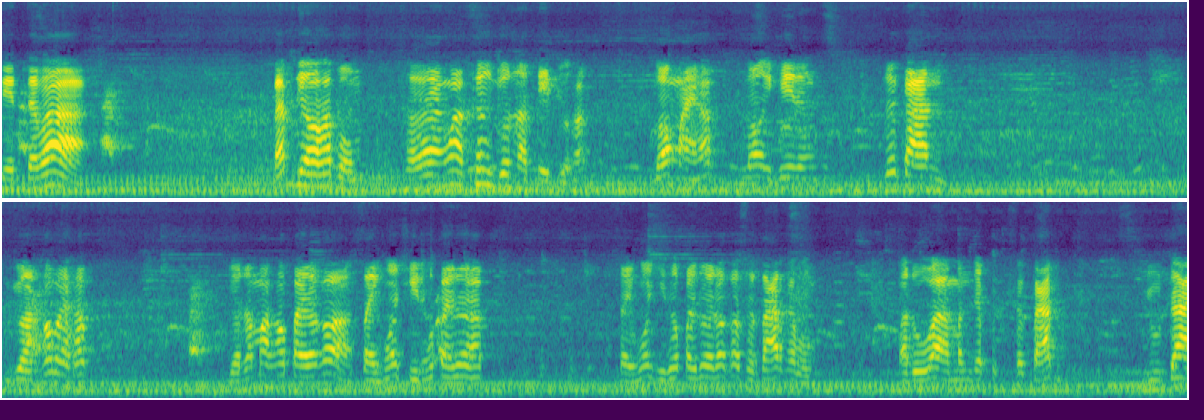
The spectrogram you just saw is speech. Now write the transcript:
ติดแต่ว่าแป๊บเดียวครับ ผมแสดงว่าเครื่องยนต์ติดอยู่ครับ ลองใหม่ครับ ลองอีกทีหนึ่งด้วยการหยอดเข้าไปครับหยอดน้ำมันเข้าไปแล้วก็ใส่หัวฉีดเข้าไปด้วยครับ ใส่หัวฉีดเข้าไปด้วยแล้วก็สตาร์ทครับผม มาดูว่ามันจะสตาร์ทอยู่ได้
